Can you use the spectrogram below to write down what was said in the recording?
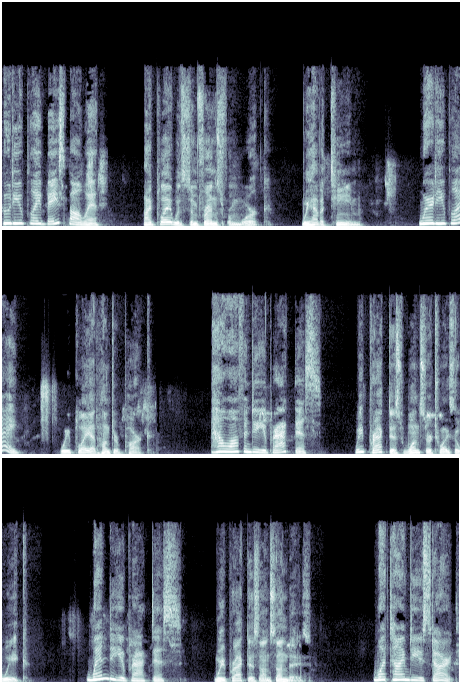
Who do you play baseball with? I play with some friends from work. We have a team. Where do you play? We play at Hunter Park. How often do you practice? We practice once or twice a week. When do you practice? We practice on Sundays. What time do you start?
